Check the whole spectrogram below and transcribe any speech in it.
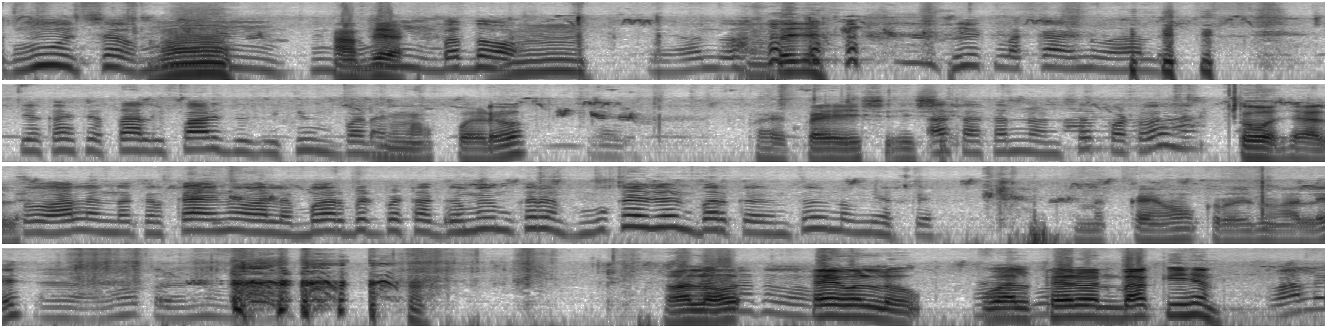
હું છું હું, બધો. હમ. એ એકલા કાંઈ નું હાલે. તાલી પાડી દીધી કેમ પડાય? પડ્યો ભાઈ ભાઈ છે છે. આખા કરનાર સપોર્ટ હોય ને તો હાલે. તો હાલે નકર કાંઈ નું હાલે. બાર બેઠ બેઠા ગમે એમ કરે ને મુકાઈ જાય ને બાર કરે ને તો નો મેર કે. કઈ હોકરો એનું હાલે. હા મોકળે હાલો. એ વલ્લો વાલ ફેરવાનું બાકી છે ને? વાલે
